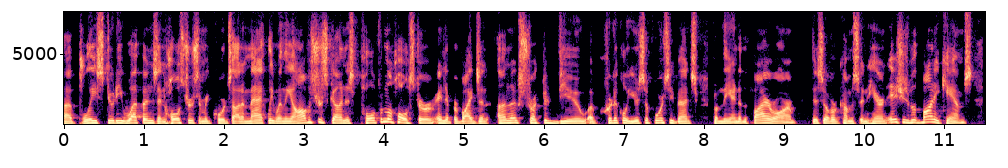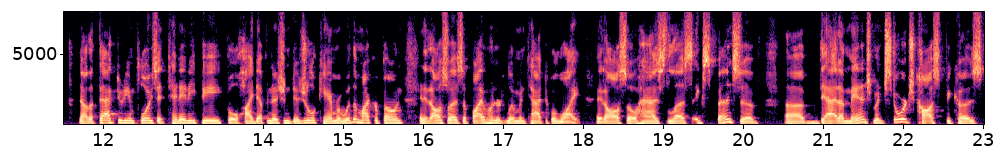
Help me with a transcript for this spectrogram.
uh, police duty weapons and holsters and records automatically when the officer's gun is pulled from the holster and it provides an unobstructed view of critical use of force events from the end of the firearm. This overcomes inherent issues with body cams. Now, the Fact Duty employs a 1080p full high definition digital camera with a microphone, and it also has a 500 lumen tactical light. It also has less expensive uh, data management storage costs because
